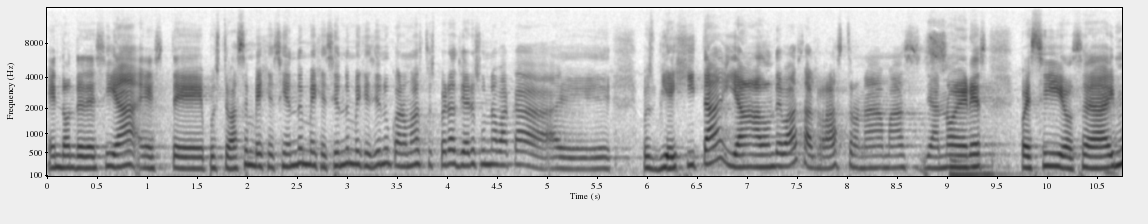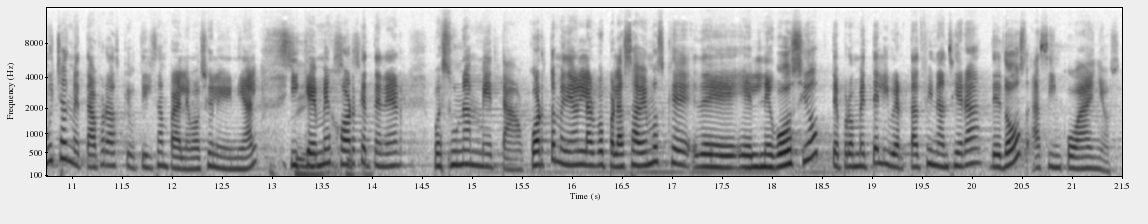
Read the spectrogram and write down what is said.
en donde decía, este, pues te vas envejeciendo, envejeciendo, envejeciendo, y cuando más te esperas ya eres una vaca eh, pues viejita y ya a dónde vas, al rastro nada más, ya no eres, pues sí, o sea, hay muchas metáforas que utilizan para el negocio lineal y qué mejor que tener pues una meta, corto, mediano y largo plazo. Sabemos que el negocio te promete libertad financiera de dos a cinco años.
